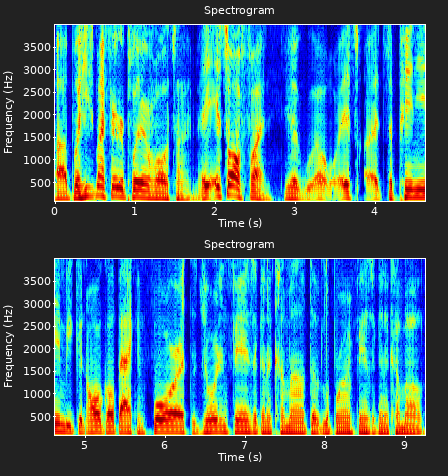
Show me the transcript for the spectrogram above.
Uh, but he's my favorite player of all time. It's all fun. You know, it's it's opinion. We can all go back and forth. The Jordan fans are gonna come out. The LeBron fans are gonna come out.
